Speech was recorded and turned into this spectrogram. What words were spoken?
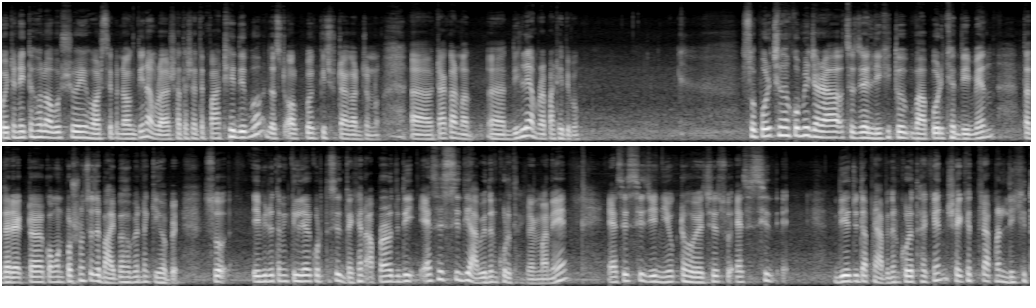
ওইটা নিতে হলে অবশ্যই হোয়াটসঅ্যাপে নক দিন, আমরা সাথে সাথে পাঠিয়ে দিব। জাস্ট অল্প কিছু টাকার জন্য টাকার দিলে আমরা পাঠিয়ে দেবো। সো পরিচ্ছন্ন কর্মী যারা হচ্ছে যে লিখিত বা পরীক্ষা দিবেন, তাদের একটা কমন প্রশ্ন হচ্ছে যে ভাইবা হবে না কি হবে? সো এই ভিডিওতে আমি ক্লিয়ার করতেছি, দেখেন আপনারা যদি এসএসসি দিয়ে আবেদন করে থাকেন মানে এসএসসি যে নিয়োগটা হয়েছে সো এসএসসি দিয়ে যদি আপনি আবেদন করে থাকেন, সেক্ষেত্রে আপনার লিখিত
